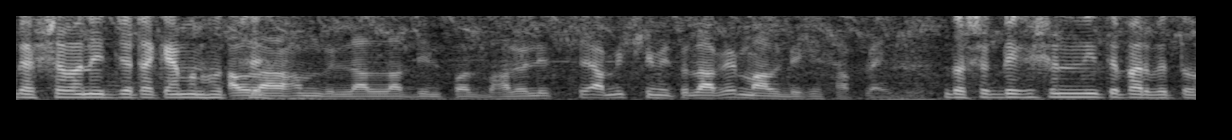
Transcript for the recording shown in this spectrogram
ব্যবসা বাণিজ্যটা কেমন হচ্ছে? আল্লাহ আলহামদুলিল্লাহ আল্লাহ দিন পথ ভালো লিখছে আমি সীমিত লাভে মাল বেশি সাপ্লাই দর্শক দেখে শুনে নিতে পারবে তো?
